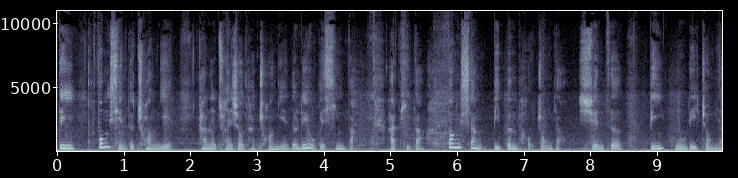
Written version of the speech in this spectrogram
低风险的创业。他呢传授他创业的六个心法，他提到方向比奔跑重要，选择比努力重要。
